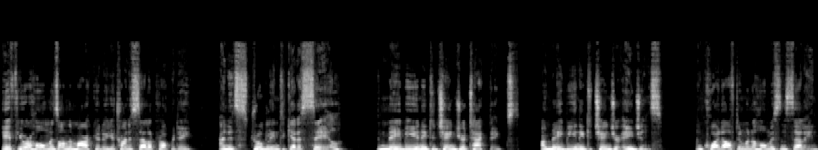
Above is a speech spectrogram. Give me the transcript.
If your home is on the market or you're trying to sell a property and it's struggling to get a sale, maybe you need to change your tactics or maybe you need to change your agents. And quite often, when a home isn't selling,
